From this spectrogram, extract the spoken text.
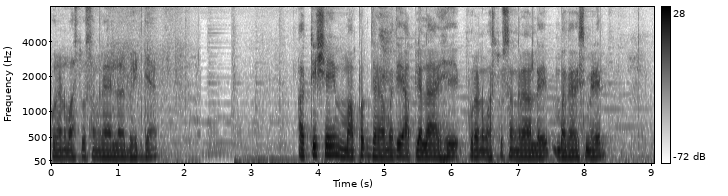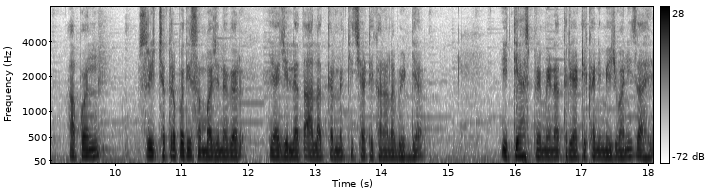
पुराण वास्तू संग्रहालयाला भेट द्या. अतिशय माफक दरामध्ये आपल्याला हे पुराण वास्तू संग्रहालय बघावयास मिळेल. आपण श्री छत्रपती संभाजीनगर या जिल्ह्यात आलात तर नक्कीच या ठिकाणाला भेट द्या. इतिहासप्रेमींना तर या ठिकाणी मेजवानीच आहे.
